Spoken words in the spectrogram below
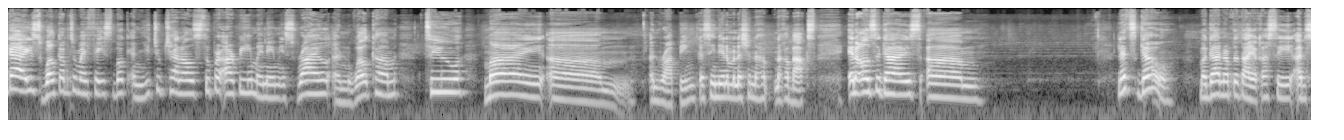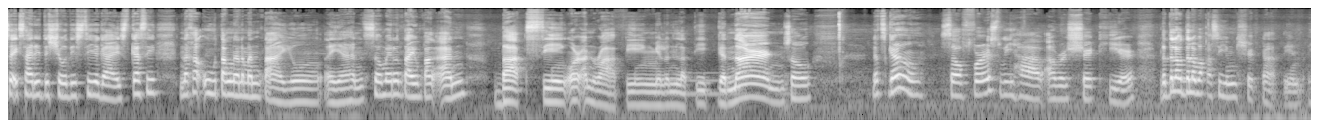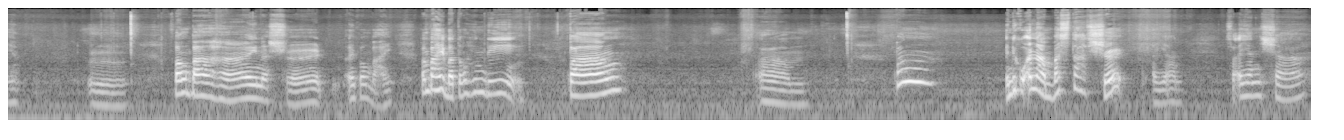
Guys! Welcome to my Facebook and YouTube channel, Super RP. My name is Ryle and welcome to my um, unwrapping kasi hindi naman na siya naka- nakabox. And also guys, um, let's go! Maghanap na tayo kasi I'm so excited to show this to you guys kasi nakautang na naman tayo. Ayan. So, mayroon tayong pang unboxing or unwrapping. Melon latik. Ganarn. So, let's go. So, first we have our shirt here. Dadalaw-dalawa kasi yung shirt natin. Ayan. Mm. Pangbahay na shirt. Ay, pangbahay. Pangbahay ba to? Hindi. Pang... Um, pang... Hindi ko alam. Basta, shirt. Ayan. So, ayan siya.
